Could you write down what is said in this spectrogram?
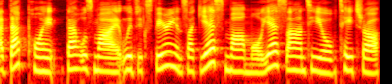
at that point that was my lived experience. Like yes mom or yes auntie or teacher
